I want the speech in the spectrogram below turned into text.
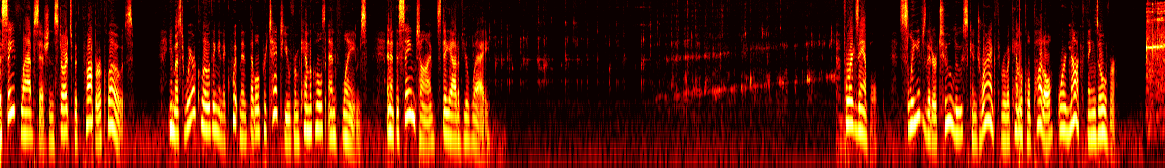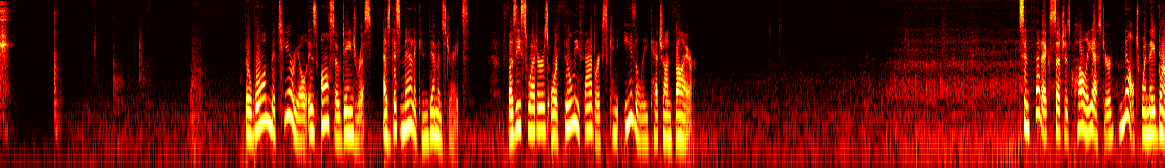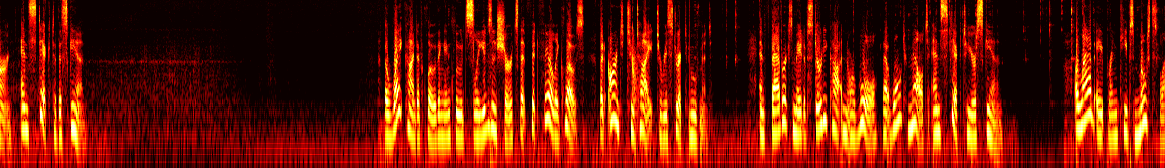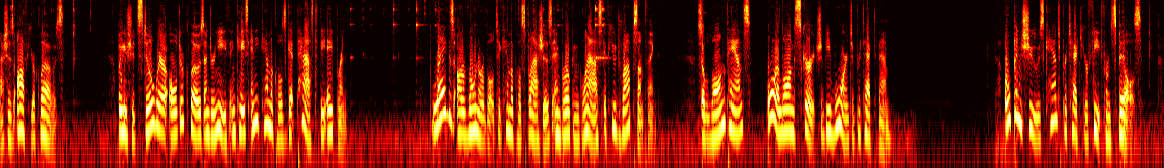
A safe lab session starts with proper clothes. You must wear clothing and equipment that will protect you from chemicals and flames, and at the same time stay out of your way. For example, sleeves that are too loose can drag through a chemical puddle or knock things over. The wrong material is also dangerous, as this mannequin demonstrates. Fuzzy sweaters or filmy fabrics can easily catch on fire. Synthetics such as polyester melt when they burn and stick to the skin. The right kind of clothing includes sleeves and shirts that fit fairly close, but aren't too tight to restrict movement. And fabrics made of sturdy cotton or wool that won't melt and stick to your skin. A lab apron keeps most splashes off your clothes. But you should still wear older clothes underneath in case any chemicals get past the apron. Legs are vulnerable to chemical splashes and broken glass if you drop something so long pants or a long skirt should be worn to protect them. Open shoes can't protect your feet from spills.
